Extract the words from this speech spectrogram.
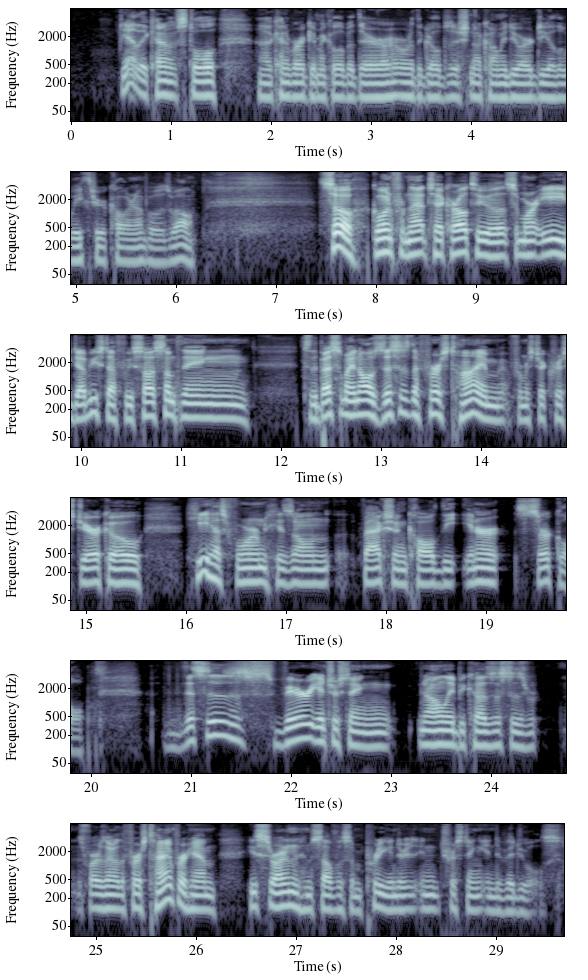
Yeah, they kind of stole uh, kind of our gimmick a little bit there, or the gorillaposition.com. We do our deal of the week through Collar as well. So going from that to Carl to uh, some more AEW stuff, we saw something. To the best of my knowledge, this is the first time for Mr. Chris Jericho. He has formed his own faction called the Inner Circle. This is very interesting, not only because this is, as far as I know, the first time for him. He's surrounded himself with some pretty inter- interesting individuals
